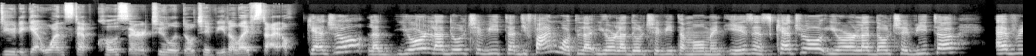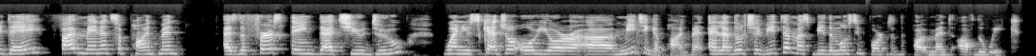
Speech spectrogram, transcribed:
do to get one step closer to La Dolce Vita lifestyle? Schedule la, your La Dolce Vita, define what la, your La Dolce Vita moment is, and schedule your La Dolce Vita every day, five minutes appointment as the first thing that you do when you schedule all your uh, meeting appointment. And La Dolce Vita must be the most important appointment of the week.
